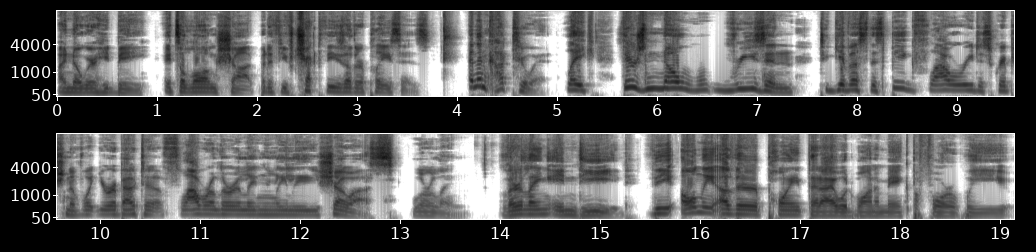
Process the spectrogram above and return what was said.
I know where he'd be. It's a long shot, but if you've checked these other places. And then cut to it. Like, there's no reason to give us this big flowery description of what you're about to flower lurlingly show us. Lurling. Lurling indeed. The only other point that I would want to make before we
